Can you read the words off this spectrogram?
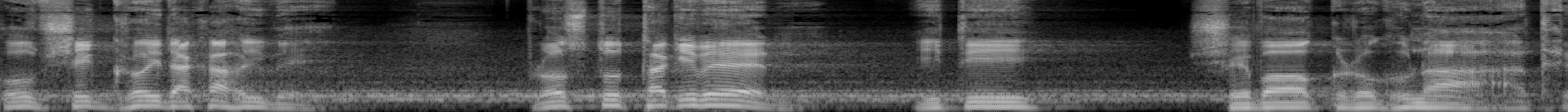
খুব শীঘ্রই দেখা হইবে। প্রস্তুত থাকিবেন, ইতি সেবক রঘুনাথ।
